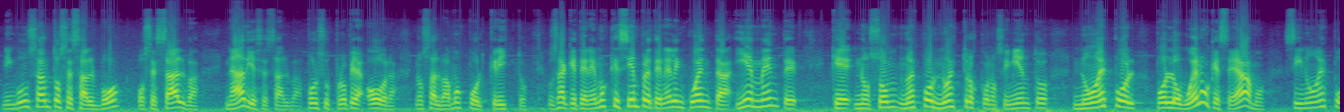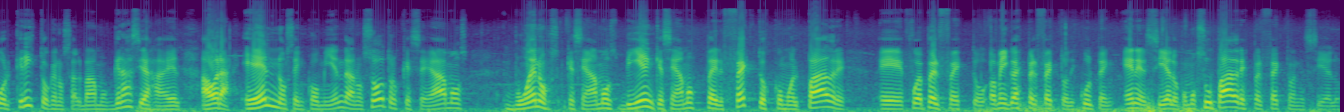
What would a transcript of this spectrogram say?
Ningún santo se salvó o se salva Nadie se salva por su propia obra, nos salvamos por Cristo. O sea que tenemos que siempre tener en cuenta y en mente que no, son, no es por nuestros conocimientos, no es por, por lo bueno que seamos, sino es por Cristo que nos salvamos, gracias a Él. Ahora, Él nos encomienda a nosotros que seamos buenos, que seamos bien, que seamos perfectos como el Padre eh, fue perfecto, amigo es perfecto, disculpen, en el cielo, como su Padre es perfecto en el cielo.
